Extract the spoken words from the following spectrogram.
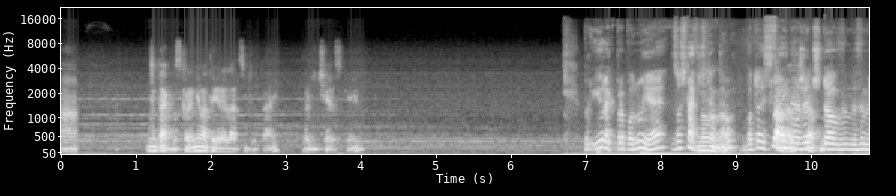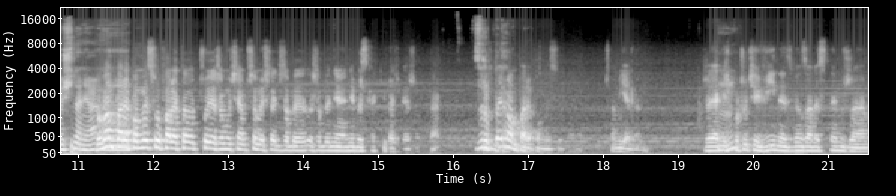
A, no tak, bo skoro nie ma tej relacji tutaj, rodzicielskiej, Julek proponuje zostawić No, no. temat, bo to jest Dobra, fajna rzecz zostawmy. do wy- wymyślenia. bo mam e, parę pomysłów, ale to czuję, że musiałem przemyśleć, żeby, żeby nie, nie wyskakiwać wieżą. Tak. Zróbmy Tutaj tak. mam parę pomysłów, czy tam jeden. Że jakieś Mhm. poczucie winy związane z tym, że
